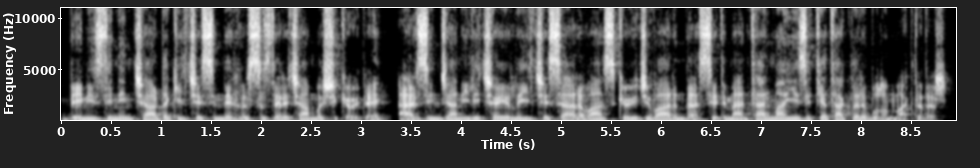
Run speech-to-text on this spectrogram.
Denizli'nin Çardak ilçesinde Hırsızdere Çambaşı köyde, Erzincan ili Çayırlı ilçesi Aravans köyü civarında sedimenter manyezit yatakları bulunmaktadır.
